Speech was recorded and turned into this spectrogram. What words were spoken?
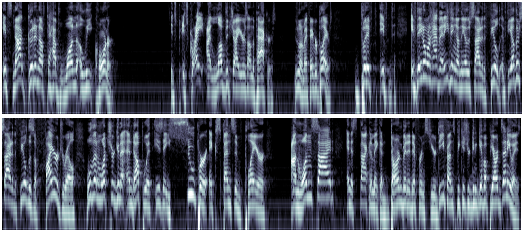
It's not good enough to have one elite corner. It's it's great. I love that Jaire's on the Packers. He's one of my favorite players. But if if if they don't have anything on the other side of the field, if the other side of the field is a fire drill, well then what you're going to end up with is a super expensive player on one side, and it's not going to make a darn bit of difference to your defense because you're going to give up yards anyways.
